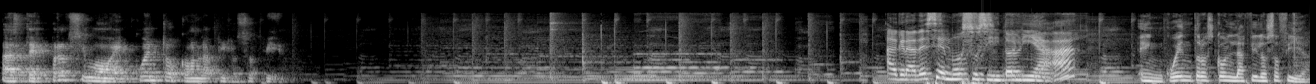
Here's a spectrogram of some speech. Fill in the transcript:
Hasta el próximo encuentro con la filosofía. Agradecemos su sintonía a Encuentros con la filosofía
